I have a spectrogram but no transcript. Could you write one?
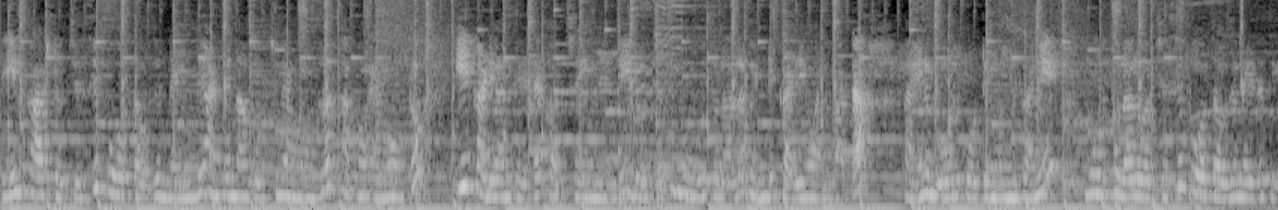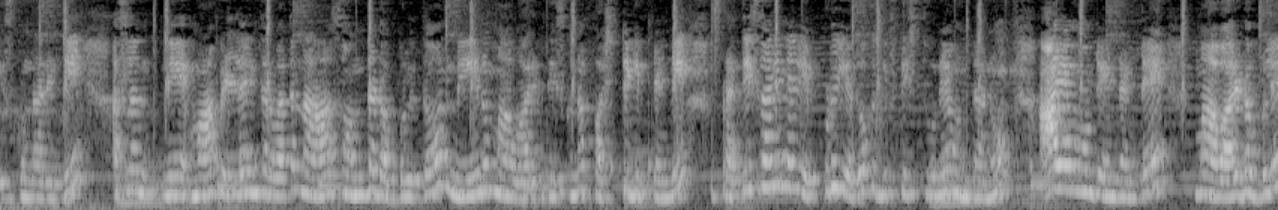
దీని కాస్ట్ వచ్చేసి ఫోర్ థౌజండ్ అయింది. అంటే నాకు వచ్చిన అమౌంట్లో సగం అమౌంట్ ఈ కడియానికి అయితే ఖర్చు అయిందండి ఇది వచ్చేసి మూడు తులాల వెండి కడియం అనమాట పైన గోల్డ్ కోటింగ్ ఉంది కానీ మూడు తులాలు వచ్చేసి ఫోర్ థౌజండ్ అయితే తీసుకున్నారండి. అసలు నే మా పెళ్ళైన తర్వాత నా సొంత డబ్బులతో నేను మా వారికి తీసుకున్న ఫస్ట్ గిఫ్ట్ అండి. ప్రతిసారి నేను ఎప్పుడు ఏదో ఒక గిఫ్ట్ ఇస్తూనే ఉంటాను. ఆ అమౌంట్ ఏంటంటే మా వారి డబ్బులే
